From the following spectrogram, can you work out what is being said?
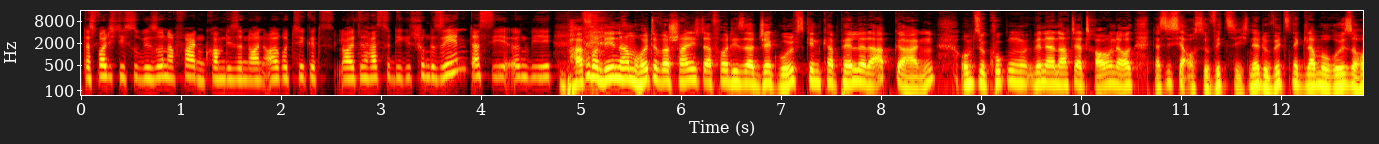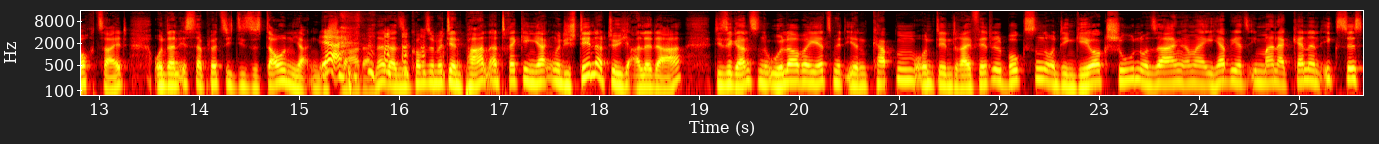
Das wollte ich dich sowieso noch fragen. Kommen diese 9-Euro-Tickets, Leute, hast du die schon gesehen, dass sie irgendwie. Ein paar von denen haben heute wahrscheinlich da vor dieser Jack Wolfskin-Kapelle da abgehangen, um zu gucken, wenn er nach der Trauung da raus. Das ist ja auch so witzig, ne? Du willst eine glamouröse Hochzeit und dann ist da plötzlich dieses Daunenjackengeschwader, ja. ne? Dann kommen sie mit den Partner-Trekkingjacken und die stehen natürlich alle da. Diese ganzen Urlauber jetzt mit ihren Kappen und den Dreiviertelbuchsen und den Georg-Schuhen und sagen, ich habe jetzt in meiner Canon Xs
